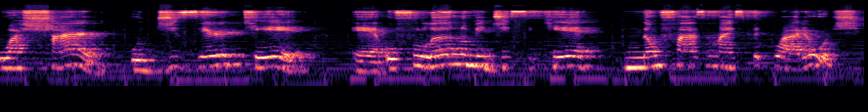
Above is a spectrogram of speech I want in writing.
o achar, o dizer que, é, o fulano me disse que não faz mais pecuária hoje.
